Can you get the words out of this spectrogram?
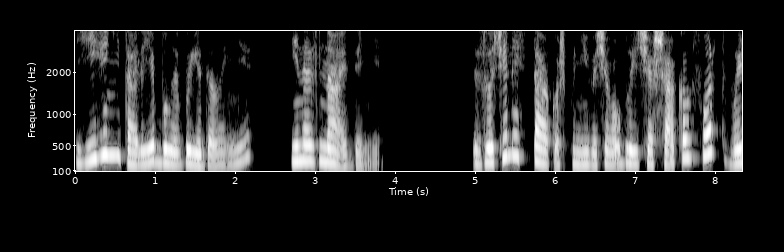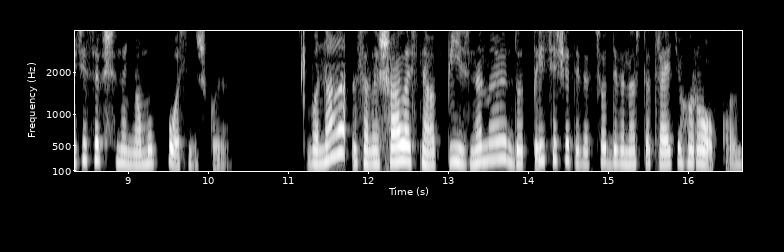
її геніталії були видалені і не знайдені. Злочинець також понівечив обличчя Шаклфорд, вирізавши на ньому посмішкою. Вона залишалась неопізнаною до 1993 року,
